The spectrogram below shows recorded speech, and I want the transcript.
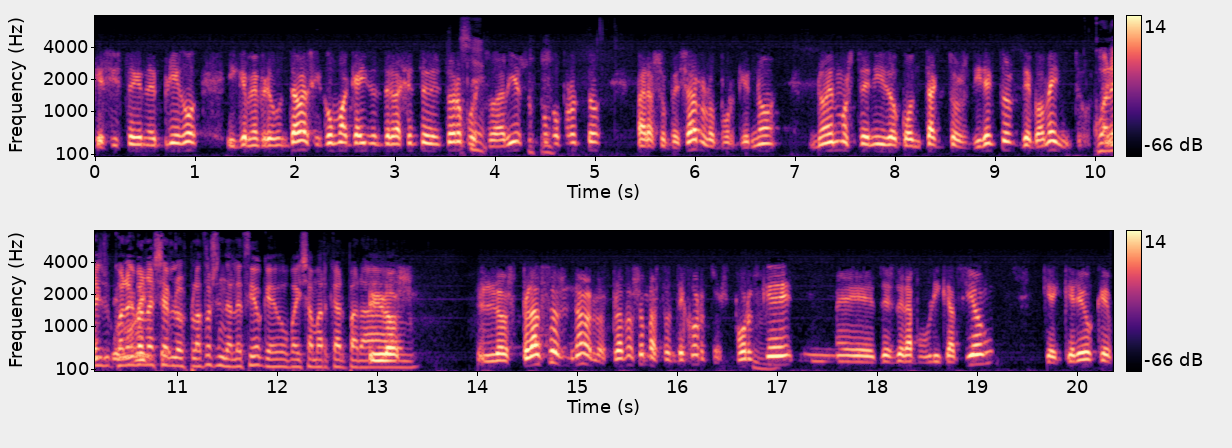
que existen en el pliego y que me preguntabas que cómo ha caído entre la gente del toro, pues todavía es un poco pronto para sopesarlo, porque no no hemos tenido contactos directos de momento. ¿Cuáles, ¿cuáles van a ser los plazos, Indalecio, que vais a marcar para...? Los, los plazos, no, los plazos son bastante cortos, porque mm, desde la publicación que creo que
